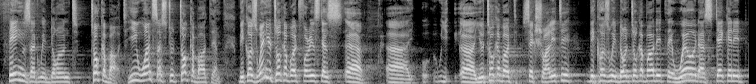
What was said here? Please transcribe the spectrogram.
Things that we don't talk about. He wants us to talk about them. Because when you talk about, for instance, uh, uh, uh, you talk about sexuality, because we don't talk about it, the world has taken it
